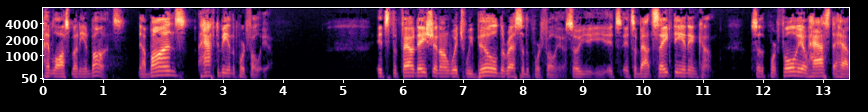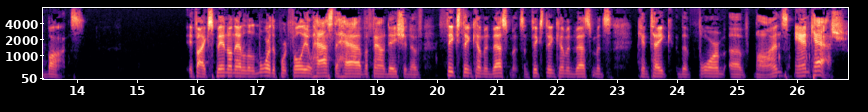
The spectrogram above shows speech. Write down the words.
have lost money in bonds. Now, bonds have to be in the portfolio. It's the foundation on which we build the rest of the portfolio. So it's it's about safety and income. So the portfolio has to have bonds. If I expand on that a little more, the portfolio has to have a foundation of fixed income investments, and fixed income investments can take the form of bonds and cash.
